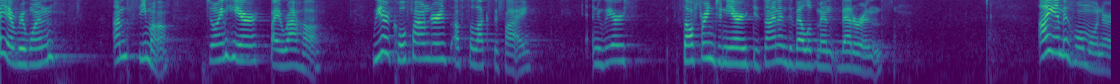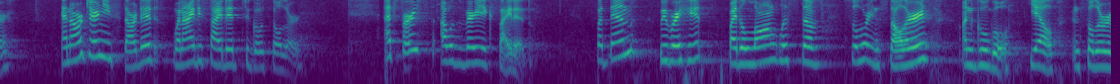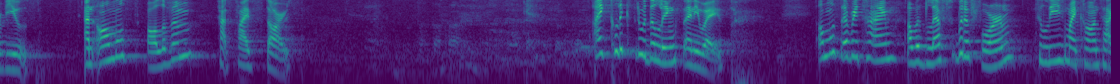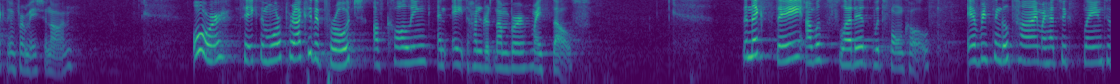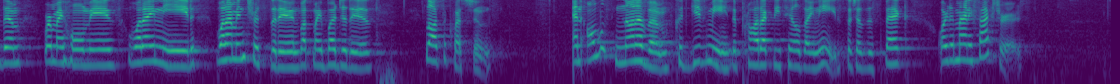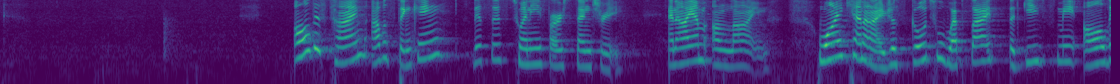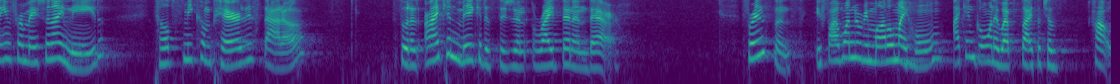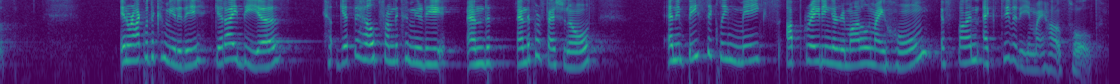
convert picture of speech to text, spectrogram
Hi everyone, I'm Sima, joined here by Raha. We are co-founders of Soluxify, and we are software engineer, design and development veterans. I am a homeowner, and our journey started when I decided to go solar. At first, I was very excited, but then we were hit by the long list of solar installers on Google, Yelp, and solar reviews, and almost all of them had five stars. I clicked through the links anyways. Almost every time, I was left with a form to leave my contact information on or take the more proactive approach of calling an 800 number myself. The next day, I was flooded with phone calls. Every single time, I had to explain to them where my home is, what I need, what I'm interested in, what my budget is. Lots of questions. And almost none of them could give me the product details I need, such as the spec or the manufacturers. All this time, I was thinking, this is 21st century, and I am online. Why can't I just go to a website that gives me all the information I need, helps me compare this data, so that I can make a decision right then and there? For instance, if I want to remodel my home, I can go on a website such as Houzz, interact with the community, get ideas, get the help from the community and the, and the professionals, and it basically makes upgrading and remodeling my home a fun activity in my household.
